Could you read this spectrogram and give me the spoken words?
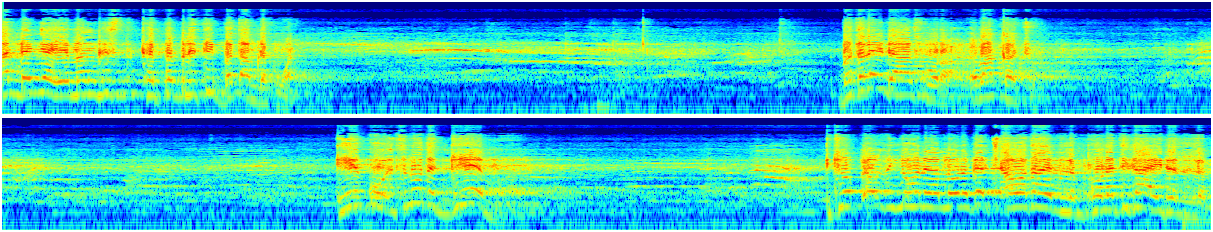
አንደኛ የመንግስት capability በጣም ደክሟል። በተለይ ዳያስፖራ እባካችሁ ይሄ እኮ it's not game። ኢትዮጵያ ውስጥ እየሆነ ያለው ነገር ጨዋታ አይደለም፣ ፖለቲካ አይደለም፣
